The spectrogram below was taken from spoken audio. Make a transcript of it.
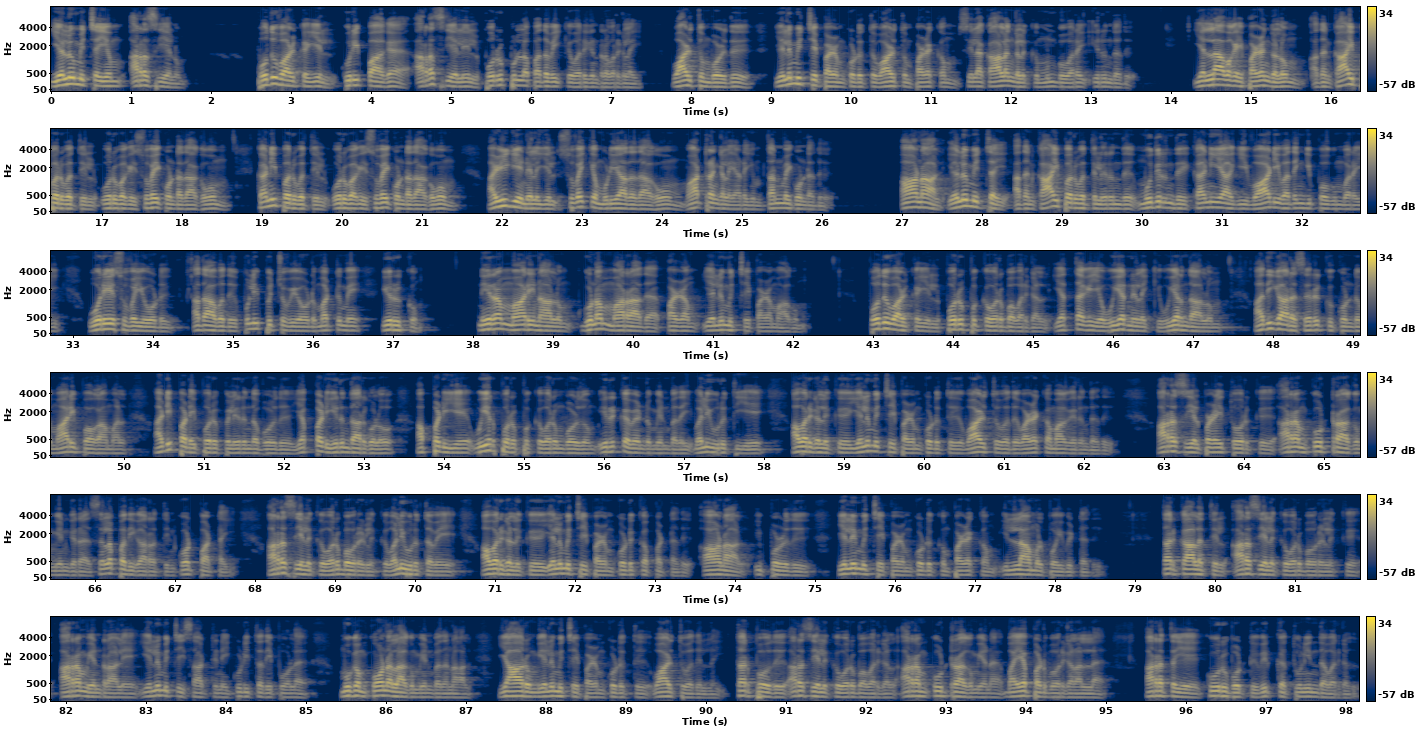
எலுமிச்சையும் அரசியலும். பொது வாழ்க்கையில் குறிப்பாக அரசியலில் பொறுப்புள்ள பதவிக்கு வருகின்றவர்களை வாழ்த்தும் பொழுது எலுமிச்சை பழம் கொடுத்து வாழ்த்தும் பழக்கம் சில காலங்களுக்கு முன்பு வரை இருந்தது. எல்லா வகை பழங்களும் அதன் காய் பருவத்தில் ஒரு வகை சுவை கொண்டதாகவும் கனி பருவத்தில் ஒரு வகை சுவை கொண்டதாகவும் அழுகிய நிலையில் சுவைக்க முடியாததாகவும் மாற்றங்களை அடையும் தன்மை கொண்டது. ஆனால் எலுமிச்சை அதன் காய் பருவத்திலிருந்து முதிர்ந்து கனியாகி வாடி வதங்கி போகும் வரை ஒரே சுவையோடு அதாவது புளிப்புச் சுவையோடு மட்டுமே இருக்கும். நிறம் மாறினாலும் குணம் மாறாத பழம் எலுமிச்சை பழமாகும். பொது வாழ்க்கையில் பொறுப்புக்கு வருபவர்கள் எத்தகைய உயர்நிலைக்கு உயர்ந்தாலும் அதிகார செருக்கு கொண்டு மாறிப்போகாமல் அடிப்படை பொறுப்பில் இருந்தபொழுது எப்படி இருந்தார்களோ அப்படியே உயர் பொறுப்புக்கு வரும்பொழுதும் இருக்க வேண்டும் என்பதை வலியுறுத்தியே அவர்களுக்கு எலுமிச்சை பழம் கொடுத்து வாழ்த்துவது வழக்கமாக இருந்தது. அரசியல் பிழைத்தோர்க்கு அறம் கூற்றாகும் என்கிற சிலப்பதிகாரத்தின் கோட்பாட்டை அரசியலுக்கு வருபவர்களுக்கு வலியுறுத்தவே அவர்களுக்கு எலுமிச்சை பழம் கொடுக்கப்பட்டது. ஆனால் இப்பொழுது எலுமிச்சை பழம் கொடுக்கும் பழக்கம் இல்லாமல் போய்விட்டது. தற்காலத்தில் அரசியலுக்கு வருபவர்களுக்கு அறம் என்றாலே எலுமிச்சை சாற்றினை குடித்ததைப் போல முகம் கோணலாகும் என்பதனால் யாரும் எலுமிச்சை பழம் கொடுத்து வாழ்த்துவதில்லை. தற்போது அரசியலுக்கு வருபவர்கள் அறம் கூற்றாகும் என பயப்படுபவர்கள் அல்ல. அறத்தையே கூறு போட்டு விற்க துணிந்தவர்கள்.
